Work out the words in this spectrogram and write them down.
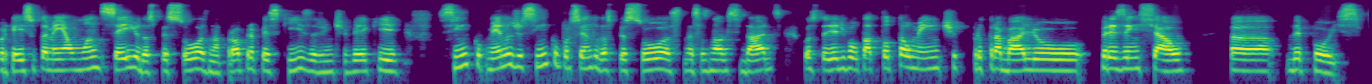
porque isso também é um anseio das pessoas. Na própria pesquisa, a gente vê que cinco, menos de 5% das pessoas nessas nove cidades gostaria de voltar totalmente para o trabalho presencial uh, depois.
